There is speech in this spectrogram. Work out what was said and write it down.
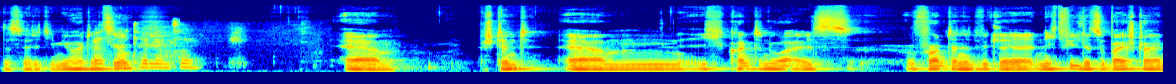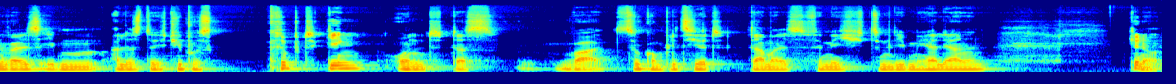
Das werdet ihr mir heute Besser erzählen. Ähm, bestimmt. Ähm, ich konnte nur als Frontend-Entwickler nicht viel dazu beisteuern, weil es eben alles durch Typoscript ging und das war zu kompliziert damals für mich zum Nebenherlernen. Genau,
